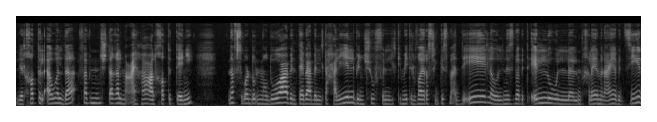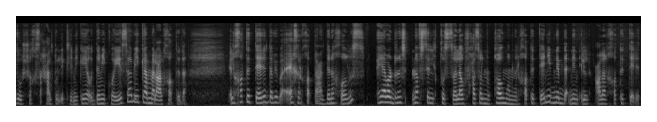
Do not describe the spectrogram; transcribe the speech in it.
للخط الأول ده فبنشتغل معاها على الخط التاني. نفس برضو الموضوع بنتابع بالتحاليل بنشوف كمية الفيروس في الجسم قد إيه لو النسبة بتقل والخلايا المناعية بتزيد والشخص حالته الإكلينيكية قدامي كويسة بيكمل على الخط ده. الخط التالت ده بيبقى آخر خط عندنا خالص. هي برضو نفس, نفس القصة لو حصل مقاومة من الخط التاني بنبدأ ننقل على الخط التالت.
